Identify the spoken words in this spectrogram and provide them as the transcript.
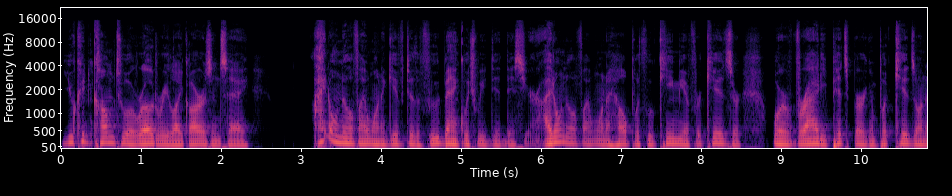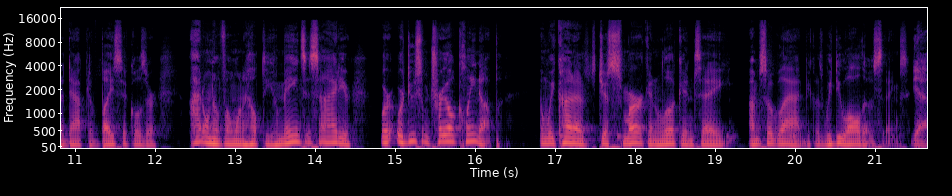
you could come to a rotary like ours and say, I don't know if I want to give to the food bank, which we did this year. I don't know if I want to help with leukemia for kids or or Variety Pittsburgh and put kids on adaptive bicycles, or I don't know if I want to help the Humane Society or or, or do some trail cleanup. And we kind of just smirk and look and say, I'm so glad because we do all those things. yeah,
